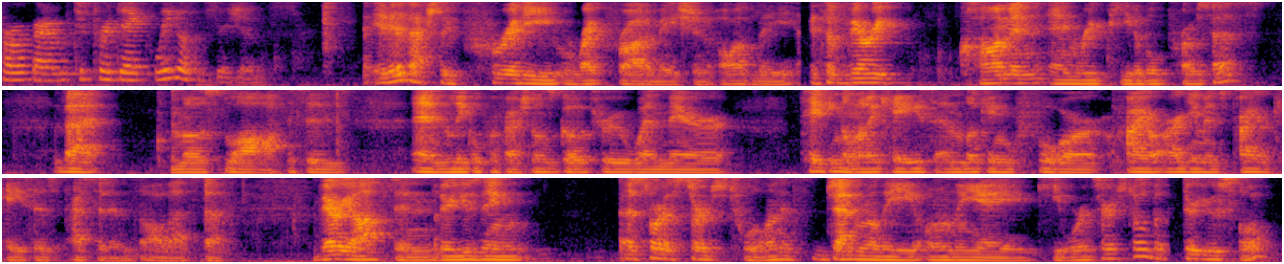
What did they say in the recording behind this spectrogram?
program to predict legal decisions? It is actually pretty ripe for automation, oddly. It's a very common and repeatable process that most law offices and legal professionals go through when they're taking on a case and looking for prior arguments, prior cases, precedents, all that stuff. Very often they're using a sort of search tool, and it's generally only a keyword search tool, but they're useful.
